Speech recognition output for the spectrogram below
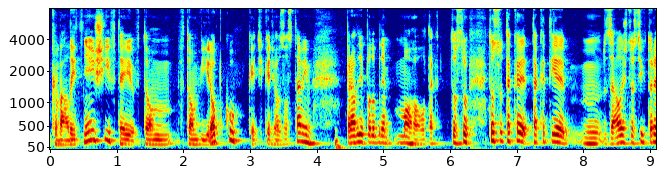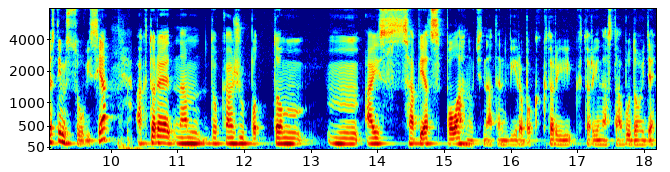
kvalitnejší v, tej, v, tom, v tom výrobku, keď, keď ho zostavím? Pravdepodobne mohol. Tak to sú, to sú také, také tie záležitosti, ktoré s tým súvisia a ktoré nám dokážu potom Mm, aj sa viac spolahnuť na ten výrobok, ktorý, ktorý na stavbu dojde.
